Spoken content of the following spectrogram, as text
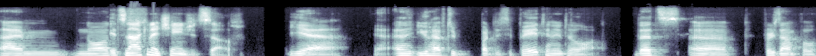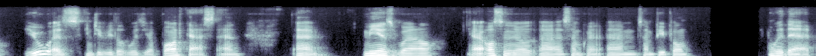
I'm not It's not going to change itself. yeah yeah and you have to participate in it a lot. That's uh for example you as individual with your podcast and um, me as well i also know uh, some um, some people with a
